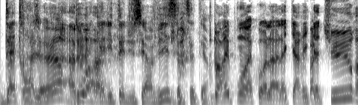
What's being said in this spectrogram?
d'être à l'heure, de la qualité du service, etc. Je dois répondre à quoi là? La caricature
